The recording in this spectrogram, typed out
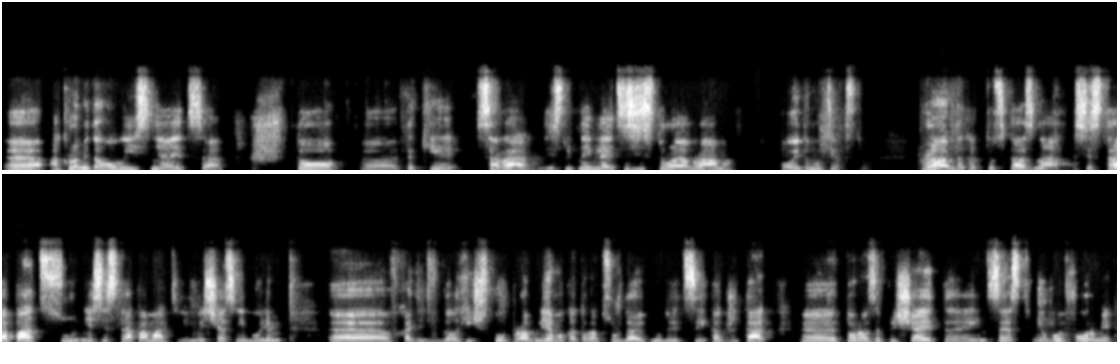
Э, а кроме того, выясняется, что э, таки Сара действительно является сестрой Авраама по этому тексту. Правда, как тут сказано, сестра по отцу, не сестра по матери. Мы сейчас не будем Э, входить в галактическую проблему, которую обсуждают мудрецы, как же так, э, Тора запрещает э, инцест в любой форме,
